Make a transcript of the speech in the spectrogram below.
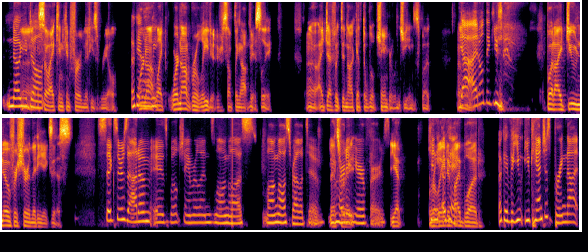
No, you uh, don't. So I can confirm that he's real. Okay, we're well, not we, like we're not related or something. Obviously, uh, I definitely did not get the Wilt Chamberlain genes, but uh, yeah, I don't think you. but I do know for sure that he exists. Sixers Adam is Wilt Chamberlain's long lost long lost relative. You That's heard right. it here first. Yep. Can Related you, okay. by blood. Okay, but you you can't just bring that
